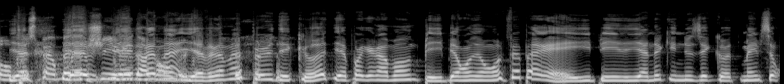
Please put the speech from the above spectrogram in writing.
On il y a- peut se permettre de chier il y a dans vraiment, convoi. il y a vraiment peu d'écoute. Il n'y a pas grand monde. Puis, puis on, on le fait pareil. Puis il y en a qui nous écoutent, même si on,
